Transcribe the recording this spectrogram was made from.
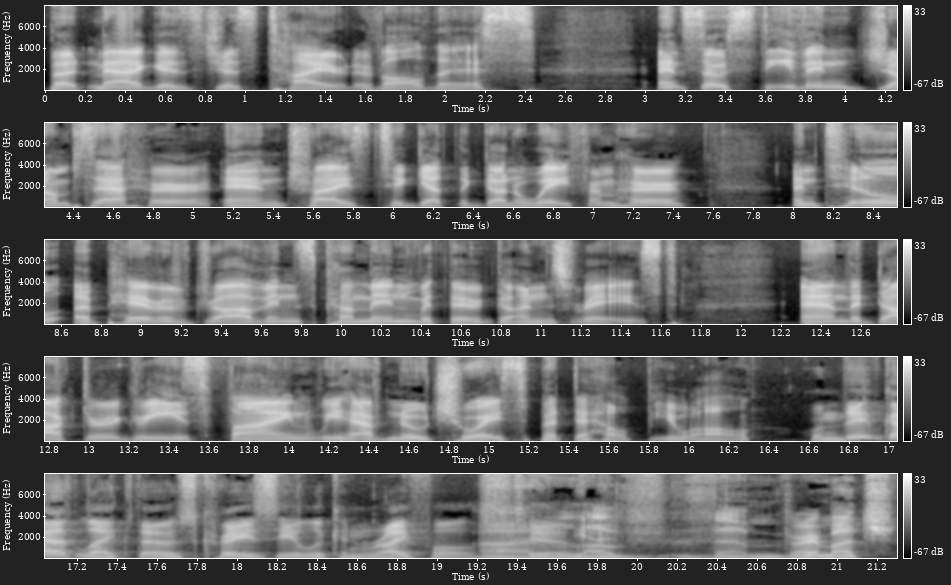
but Maaga's just tired of all this. And so Steven jumps at her and tries to get the gun away from her until a pair of Drahvins come in with their guns raised. And the doctor agrees, fine, we have no choice but to help you all. When they've got like those crazy looking rifles i too. love them very much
